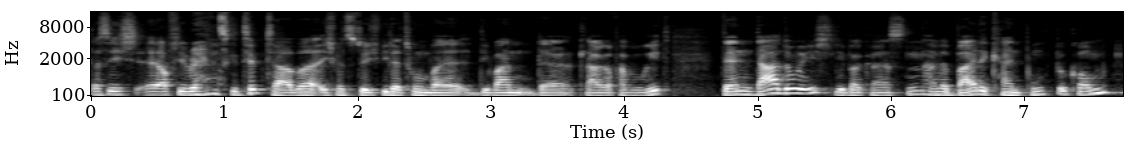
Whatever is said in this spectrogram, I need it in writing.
dass ich äh, auf die Ravens getippt habe. Ich würde es natürlich wieder tun, weil die waren der klare Favorit. Denn dadurch, lieber Carsten, haben wir beide keinen Punkt bekommen.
